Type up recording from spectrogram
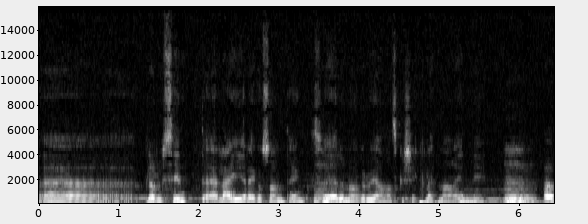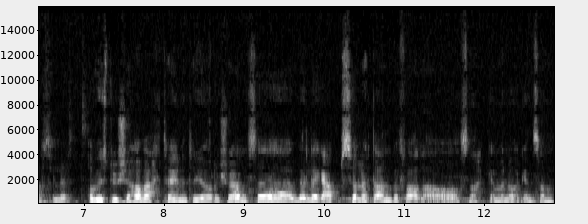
Eh, blir du sint, eh, lei deg og sånne ting, så Mm. er det noe du gjerne skal kikke litt mer inn i. mm, absolutt. Og hvis du ikke har verktøyene til å gjøre det sjøl, så vil jeg absolutt anbefale å snakke med noen som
